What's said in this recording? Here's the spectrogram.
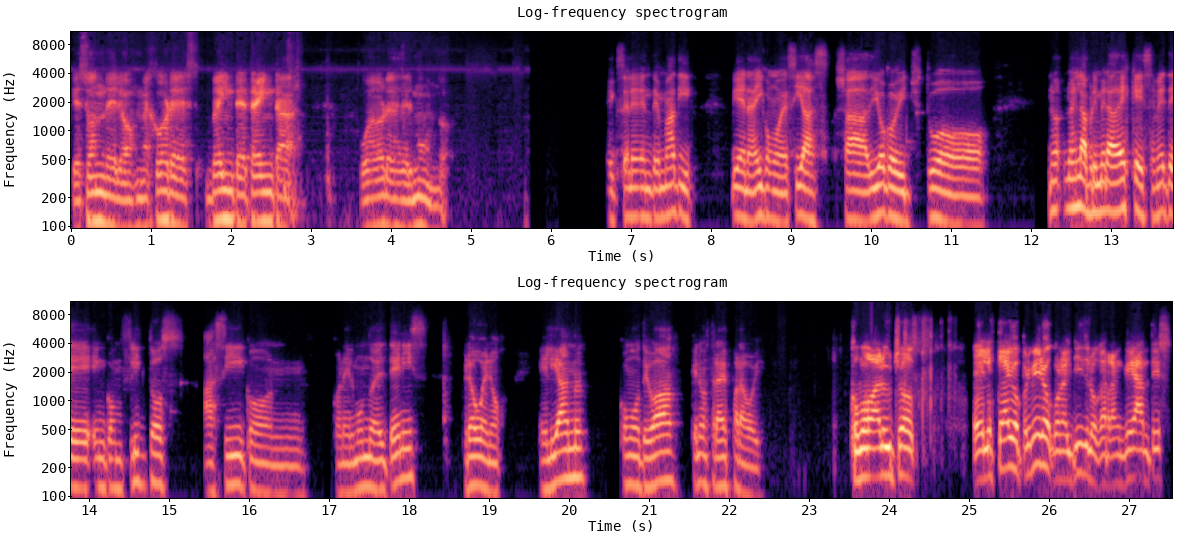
que son de los mejores 20-30 jugadores del mundo. Excelente, Mati. Bien, ahí como decías, ya Djokovic tuvo... No, es la primera vez que se mete en conflictos así con, con el mundo del tenis, pero bueno, Elian, ¿cómo te va? ¿Qué nos traes para hoy? ¿Cómo va, Lucho? Eh, les traigo primero con el título que arranqué antes.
